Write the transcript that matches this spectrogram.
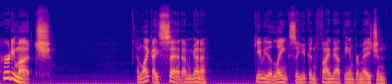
pretty much. And like I said, I'm going to give you the link so you can find out the information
